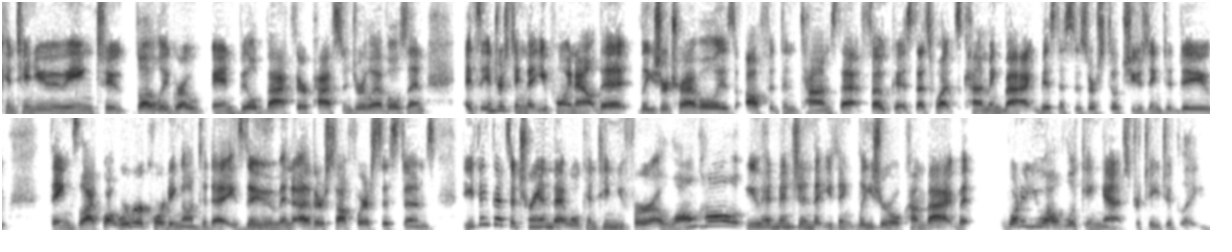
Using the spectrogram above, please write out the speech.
continuing to slowly grow and build back their passenger levels. And it's interesting that you point out that leisure travel is oftentimes that focus. That's what's coming back. Businesses are still choosing to do things like what we're recording on today, Zoom and other software systems. Do you think that's a trend that will continue for a long haul? You had mentioned that you think leisure will come back, but what are you all looking at strategically?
